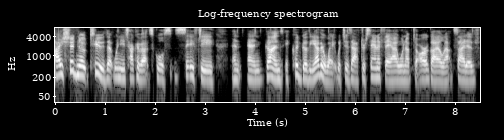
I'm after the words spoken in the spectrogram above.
I should note too that when you talk about school safety and and guns, it could go the other way, which is after Santa Fe, I went up to Argyle outside of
